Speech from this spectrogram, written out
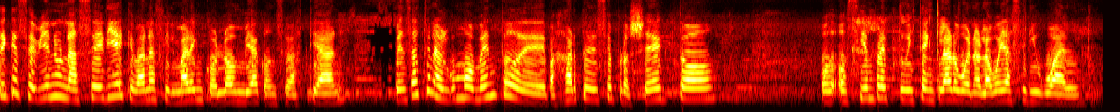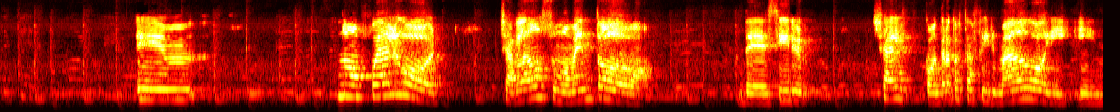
Sé que se viene una serie que van a filmar en Colombia con Sebastián. ¿Pensaste en algún momento de bajarte de ese proyecto? ¿O, siempre tuviste en claro, bueno, la voy a hacer igual? Eh, no, fue algo charlado en su momento de decir, ya el contrato está firmado y,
